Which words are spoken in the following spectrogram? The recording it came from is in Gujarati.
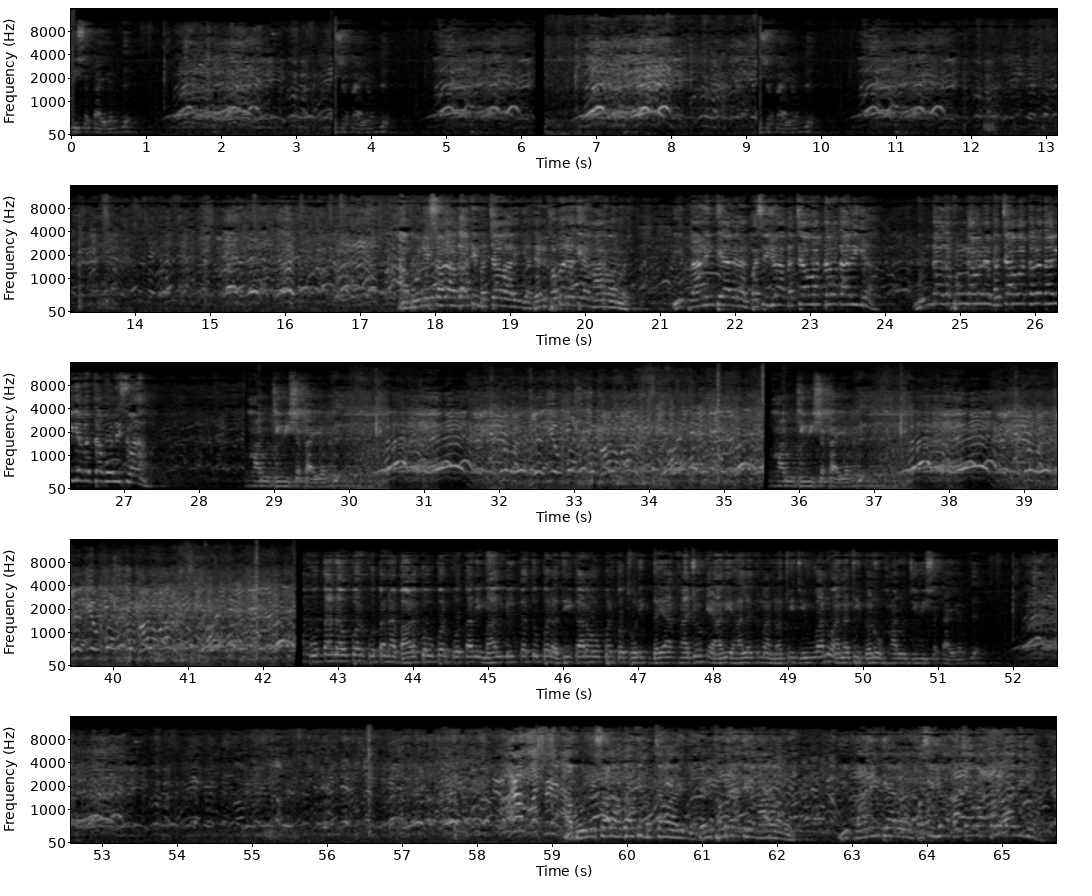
શકાય. શકાય એમ શકાય આ પોલીસવાળા અગાઉથી બચાવવા આવી ગયા. તેને ખબર હતી આ મારવાનો એ પ્લાનિંગથી આવેલા પછી જો આ બચાવવા તરત આવી ગયા. ગુંડા લફંગાઓને બચાવવા તરત આવી ગયા બધા પોલીસવાળા સારું જીવી શકાય એમ સારું જીવી શકાય એમ પોતાના ઉપર, પોતાના બાળકો ઉપર, પોતાની માલ મિલકત ઉપર, અધિકારો ઉપર તો થોડીક દયા ખાજો કે આવી હાલતમાં નથી જીવવાનું, આનાથી ઘણું સારું જીવી શકાય એમ. આ પોલીસવાળા અગાઉથી બચાવવા આવી ગયા. તેને ખબર નથી મારવાનું. એ પ્લાનિંગથી આવેલા. પછી જો બચાવવા આવી ગયા.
